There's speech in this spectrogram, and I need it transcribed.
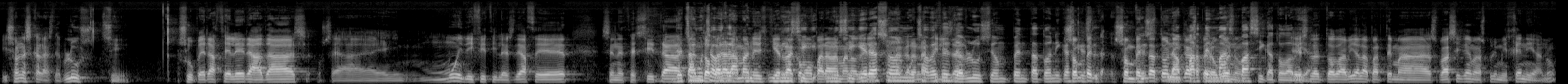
y son escalas de blues. Sí súper aceleradas, o sea, muy difíciles de hacer, se necesita tanto para la mano izquierda como para la mano derecha. Ni siquiera son muchas veces de blues, son pentatónicas. Son, son pentatónicas, la parte pero más básica todavía. Es todavía la parte más básica y más primigenia, ¿no?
